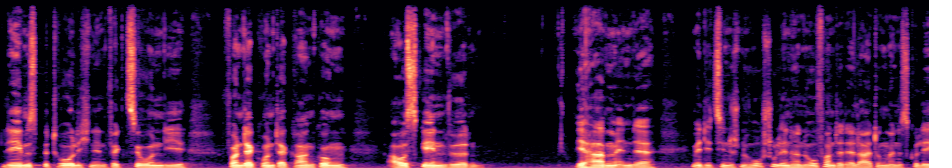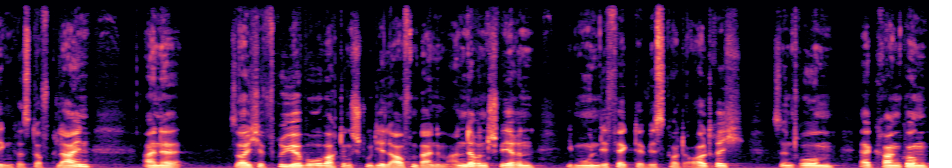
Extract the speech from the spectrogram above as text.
lebensbedrohlichen Infektionen, die von der Grunderkrankung ausgehen würden. Wir haben in der Medizinischen Hochschule in Hannover unter der Leitung meines Kollegen Christoph Klein eine solche frühe Beobachtungsstudie laufen bei einem anderen schweren Immundefekt der Wiskott-Aldrich-Syndrom-Erkrankung.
